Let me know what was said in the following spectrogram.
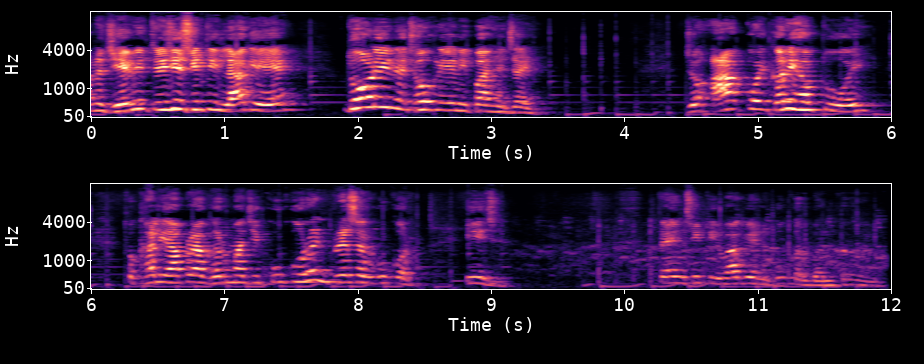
અને જેવી ત્રીજી સીટી લાગે, દોડીને છોકરી એની પાસે જાય. જો આ કોઈ કરી શકતું હોય, તો ખાલી આપણા ઘરમાં જે કુકર હોય ને પ્રેશર કુકર એ જ. ત્રણ સીટી વાગે ને કુકર બંધ કરવાનું.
